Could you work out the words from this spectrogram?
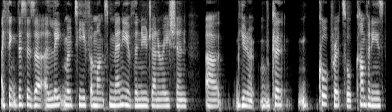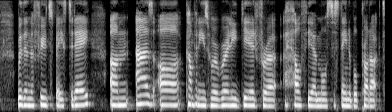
I think this is a, a leitmotif amongst many of the new generation. Uh, you know, corporates or companies within the food space today, um, as are companies who are really geared for a, healthier, more sustainable product.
